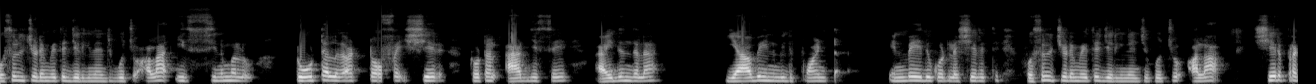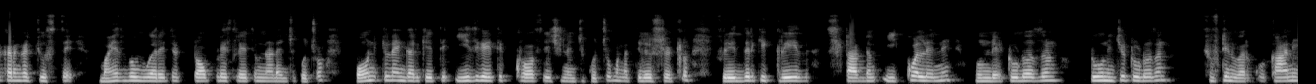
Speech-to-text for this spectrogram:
వసూలు చేయడం అయితే జరిగిందని చెప్పుకోవచ్చు అలా ఈ సినిమాలో టోటల్‌గా top five share total add చేస్తే ఎనభై ఐదు కోట్ల షేర్ అయితే వసూలు చేయడం అయితే జరిగిందని చెప్పొచ్చు. అలా షేర్ ప్రకారంగా చూస్తే మహేష్ బాబు గారు అయితే టాప్ ప్లేస్‌లో అయితే ఉన్నాడని చెప్పొచ్చు. పవన్ కళ్యాణ్ గారికి అయితే ఈజీగా అయితే క్రాస్ చేసిండని చెప్పొచ్చు. మన తెలుగు స్టేట్‌లో వీరిద్దరికీ క్రేజ్ స్టార్డమ్ ఈక్వల్‌గానే ఉండే 2002 నుంచి 2015 వరకు. కానీ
